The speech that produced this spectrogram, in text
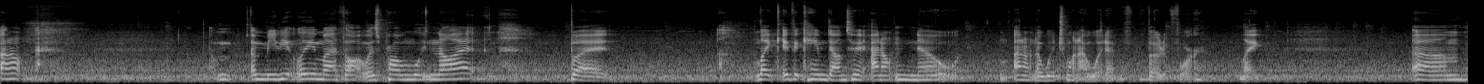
I don't. Um, Immediately, my thought was probably not, but like if it came down to it, I don't know. I don't know which one I would have voted for. Like, um,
